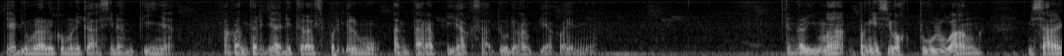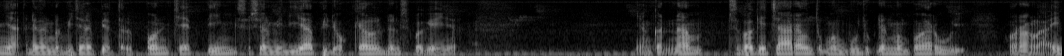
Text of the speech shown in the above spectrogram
jadi melalui komunikasi nantinya akan terjadi transfer ilmu antara pihak satu dengan pihak lainnya. Yang kelima, pengisi waktu luang, misalnya dengan berbicara via telepon, chatting, sosial media, video call, dan sebagainya. Yang keenam, sebagai cara untuk membujuk dan mempengaruhi orang lain,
